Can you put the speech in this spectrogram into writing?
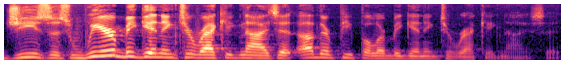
Jesus. We're beginning to recognize it, other people are beginning to recognize it.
